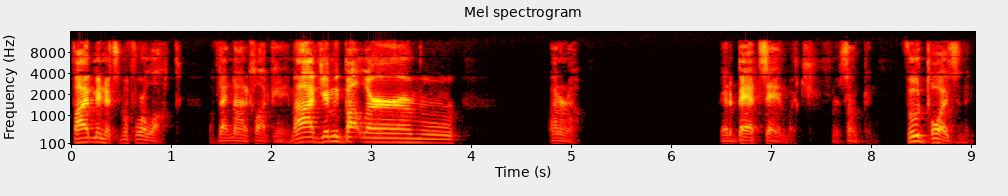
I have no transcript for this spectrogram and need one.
Five minutes before lock of that nine o'clock game. Ah, Jimmy Butler, I don't know. Had a bad sandwich or something. Food poisoning.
